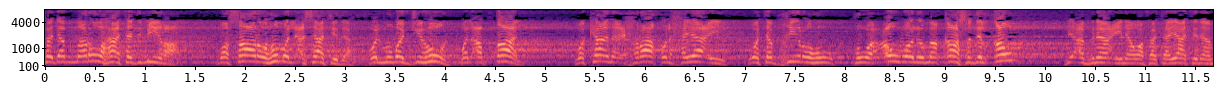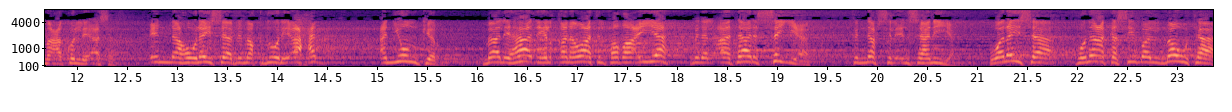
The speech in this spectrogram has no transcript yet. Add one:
فدمروها تدميرا وصاروا هم الأساتذة والموجهون والأبطال. وكان إحراق الحياء وتبخيره هو أول مقاصد القوم بابنائنا وفتياتنا مع كل أسف. إنه ليس بمقدور أحد أن ينكر ما لهذه القنوات الفضائية من الآثار السيئة في النفس الإنسانية. وليس هناك سوى الموتى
